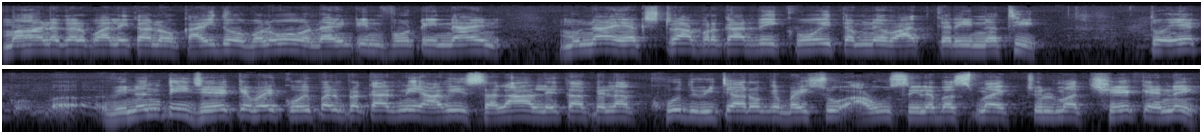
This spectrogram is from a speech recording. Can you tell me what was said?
મહાનગરપાલિકાનો કાયદો ભણવો, નાઇન્ટીન ફોર્ટી નાઇન મુના એક્સ્ટ્રા પ્રકારની કોઈ તમને વાત કરી નથી. તો એક વિનંતી છે કે ભાઈ કોઈ પણ પ્રકારની આવી સલાહ લેતા પહેલાં ખુદ વિચારો કે ભાઈ શું આવું સિલેબસમાં એકચ્યુઅલમાં છે કે નહીં?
